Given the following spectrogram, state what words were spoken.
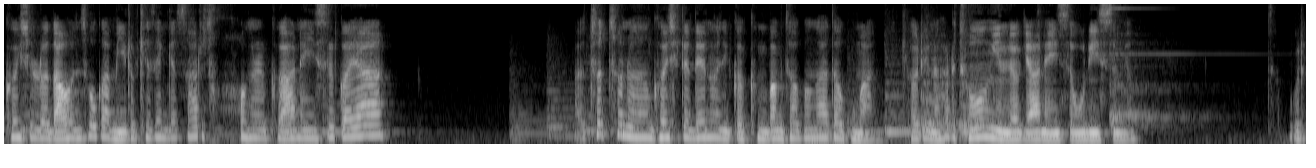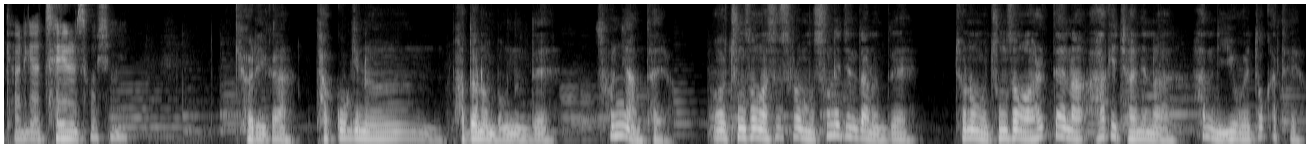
거실로 나온 소감이 이렇게 생겨서 하루 종일 그 안에 있을 거야? 아, 초초는 거실에 내놓으니까 금방 적응하더구만 결이는 하루 종일 여기 안에 있어 우리 있으면 우리 결이가 제일 소심해 결이가 닭고기는 받아는 먹는데 손이 안 타요. 어, 중성화 수술하면 순해진다는데 저놈은 중성화 할 때나 하기 전이나 한 이후에 똑같아요.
